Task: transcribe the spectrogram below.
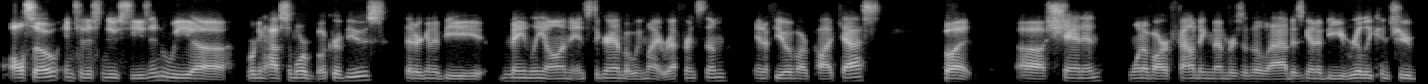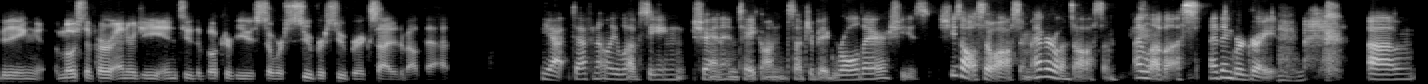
Also, into this new season, we uh, we're going to have some more book reviews that are going to be mainly on Instagram, but we might reference them in a few of our podcasts. But uh, Shannon, one of our founding members of the lab, is going to be really contributing most of her energy into the book reviews. So we're super, super excited about that. Yeah, definitely love seeing Shannon take on such a big role there. She's she's also awesome. Everyone's awesome. I love us. I think we're great. um,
